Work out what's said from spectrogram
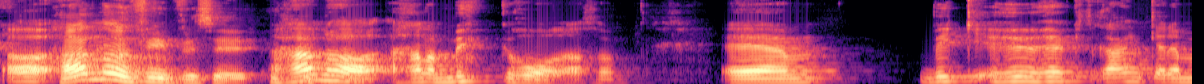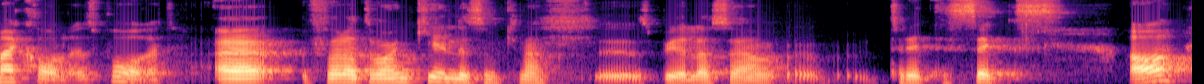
Ja, Han har en fin frisyr. han, har, han har mycket hår alltså. Ehm, vilk, hur högt rankade Mac Hollins på året? Eh, för att vara en kille som knappt uh, spelar så är han eh, 36. Ja,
